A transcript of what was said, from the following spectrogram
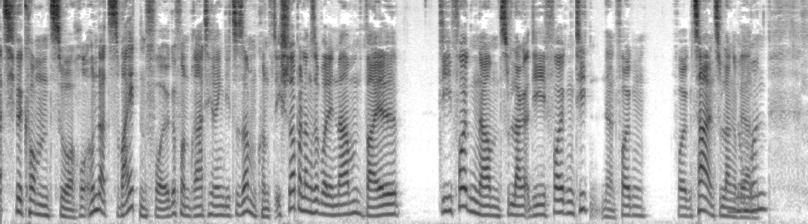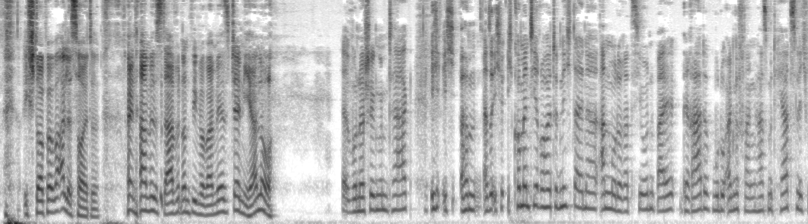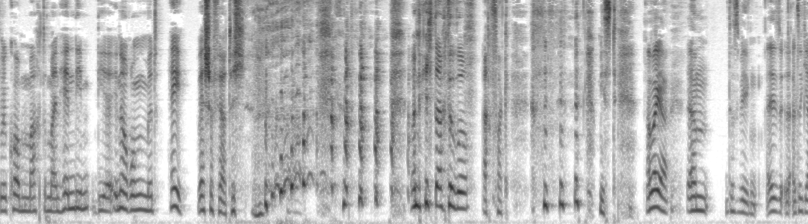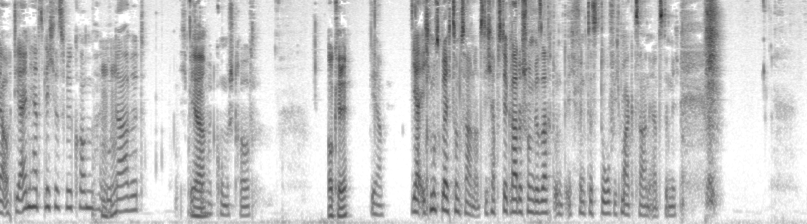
Herzlich willkommen zur 102. Folge von Brathering die Zusammenkunft. Ich stolper langsam über den Namen, weil die Folgennamen zu lange, die Folgentitel, nein, Folgen, Folgenzahlen zu lange werden. Nummern. Ich stolper über alles heute. Mein Name ist David und wie immer bei mir ist Jenny. Hallo. Äh, wunderschönen guten Tag. Ich, ich, ähm, also ich, ich kommentiere heute nicht deine Anmoderation, weil gerade wo du angefangen hast mit herzlich willkommen, machte mein Handy die Erinnerung mit Hey, Wäsche fertig. Und ich dachte so, ach fuck. Mist. Aber ja, ähm, deswegen. Also, also ja, auch dir ein herzliches Willkommen. Hallo Mhm. David. Ich bin Ja. heute komisch drauf. Okay. Ja. Ja, ich muss gleich zum Zahnarzt. Ich hab's dir gerade schon gesagt und ich finde das doof. Ich mag Zahnärzte nicht.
